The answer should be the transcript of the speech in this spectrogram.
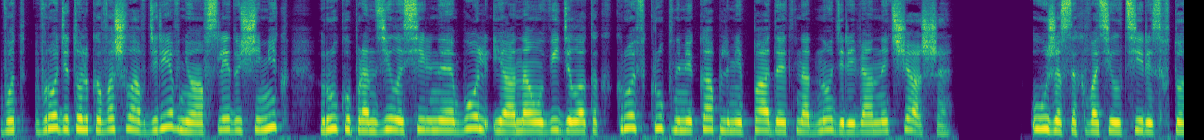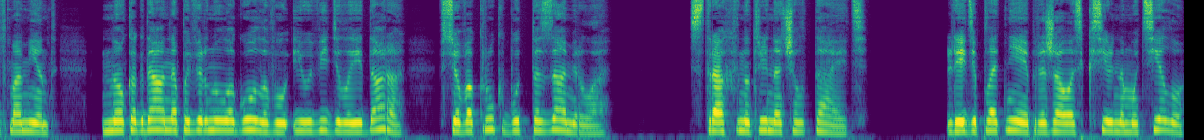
вот вроде только вошла в деревню, а в следующий миг руку пронзила сильная боль, и она увидела, как кровь крупными каплями падает на дно деревянной чаши. Ужас охватил Тирис в тот момент, но когда она повернула голову и увидела Идара, все вокруг будто замерло. Страх внутри начал таять. Леди плотнее прижалась к сильному телу,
